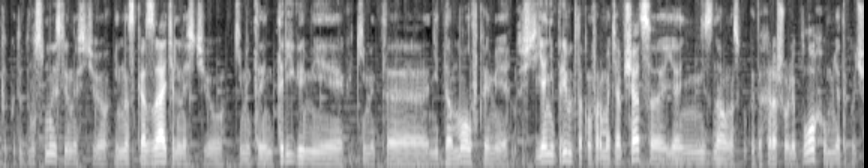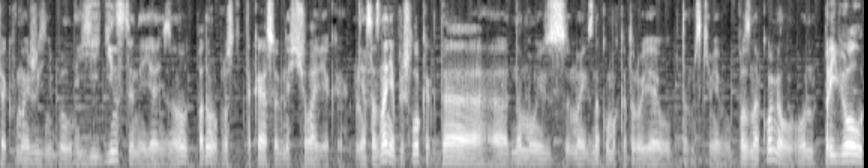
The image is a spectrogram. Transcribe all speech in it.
какой-то двусмысленностью, иносказательностью, какими-то интригами, какими-то недомолвками. То есть я не привык в таком формате общаться, я не знал, насколько это хорошо или плохо. У меня такой человек в моей жизни был единственный, я не знаю, ну, подумал, просто такая особенность человека. И осознание пришло, когда одному одному из моих знакомых, которого я его, там, с кем я его познакомил, он привел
